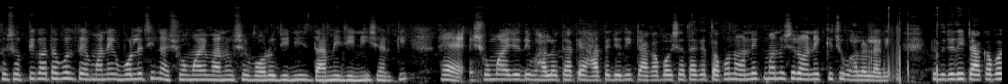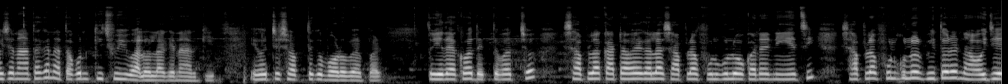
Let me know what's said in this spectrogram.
তো সত্যি কথা বলতে মানে বলেছি না, সময় মানুষের বড় জিনিস, দামি জিনিস আর কি। হ্যাঁ সময় যদি ভালো থাকে, হাতে যদি টাকা পয়সা থাকে, তখন অনেক মানুষের অনেক কিছু ভালো লাগে। কিন্তু যদি টাকা পয়সা না থাকে না, তখন কিছুই ভালো লাগে না আর কি। এ হচ্ছে সব থেকে বড় ব্যাপার। তো এই দেখো, দেখতে পাচ্ছ? শাপলা কাটা হয়ে গেল, শাপলা ফুলগুলো ওখানে নিয়েছি। শাপলা ফুলগুলোর ভিতরে না, ওই যে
